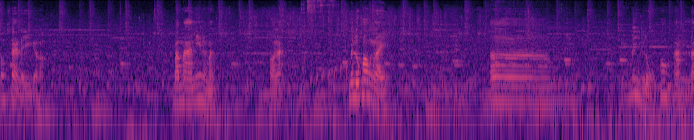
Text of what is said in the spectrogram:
ต้องใส่อะไรอีกเหรอ ประมาณนี้แหละมั้ง พอละ ไม่รู้ห้องอะไร เออไม่รู้ห้องอะไร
